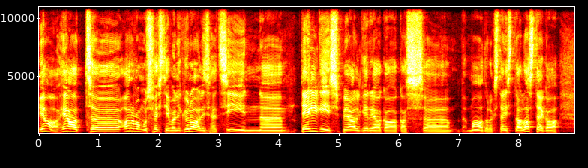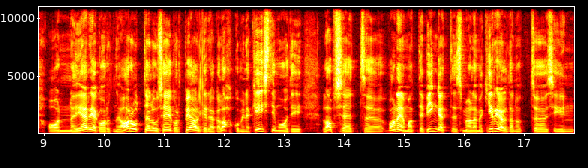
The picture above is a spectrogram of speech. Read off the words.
ja head äh, Arvamusfestivali külalised siin äh, telgis pealkirjaga Kas äh, maa tuleks täista lastega on järjekordne arutelu, seekord pealkirjaga lahkumine Eesti moodi. lapsed vanemate pingetes, me oleme kirjeldanud siin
